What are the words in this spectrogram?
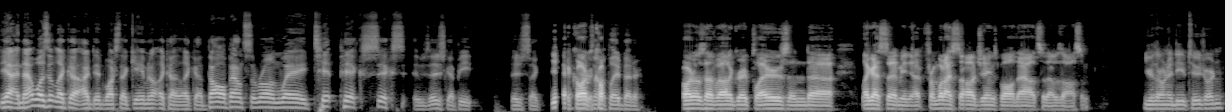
Yeah, and that wasn't like a. I did watch that game, not like a like a ball bounced the wrong way, tip pick six. It was they just got beat. They just like Yeah, Card- Arizona played better. Cardinals have a lot of great players, and uh, like I said, I mean, uh, from what I saw, James balled out, so that was awesome. You're throwing it deep too, Jordan.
